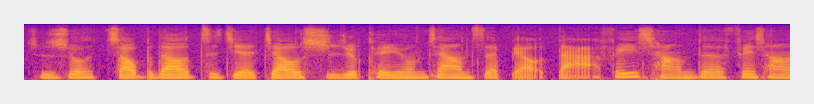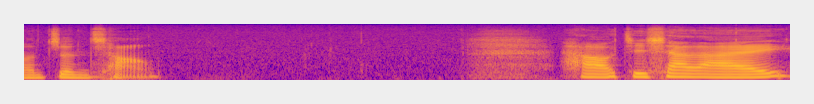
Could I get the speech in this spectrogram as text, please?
就是说找不到自己的教室，就可以用这样子的表达，非常的非常的正常。好，接下来。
